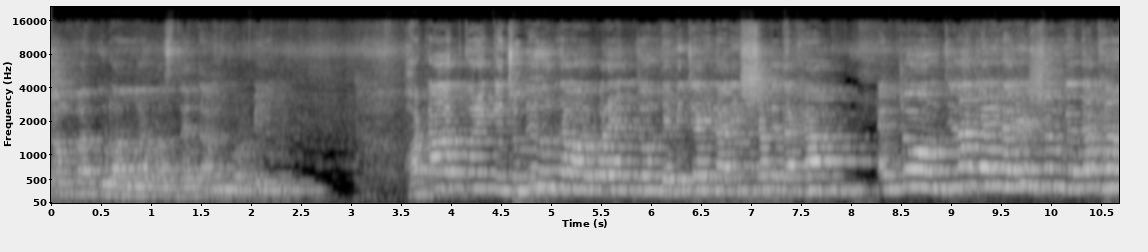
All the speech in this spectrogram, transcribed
সম্পদগুলো আল্লাহর রাস্তায় দান করবে? হঠাৎ করে কিছু দূর যাওয়ার পরে একজন বেবিচারী নারীর সাথে দেখা, একজন জিনাকারী নারীর সঙ্গে দেখা।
